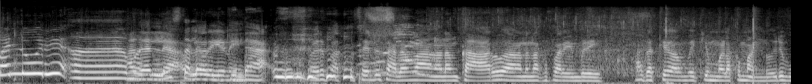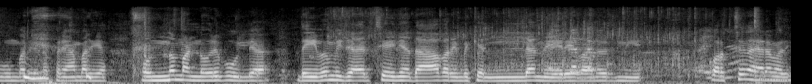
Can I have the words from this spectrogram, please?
മണ്ണൂര് ആ, മണ്ണൂര് അതല്ല സ്ഥലം ഒരു പത്ത് സെന്റ് സ്ഥലം വാങ്ങണം കാറ് വാങ്ങണം എന്നൊക്കെ പറയുമ്പോഴേ അതൊക്കെ ആകുമ്പോഴേക്കും നമ്മളൊക്കെ മണ്ണൂര് പോകും പറയുന്നു. അപ്പൊ ഞാൻ പറയാ ഒന്നും മണ്ണൂര് പോവില്ല. ദൈവം വിചാരിച്ചു കഴിഞ്ഞാൽ അതാ പറയുമ്പോഴേക്കും എല്ലാം നേരെ ഒരു നീ കുറച്ച് നേരം മതി.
